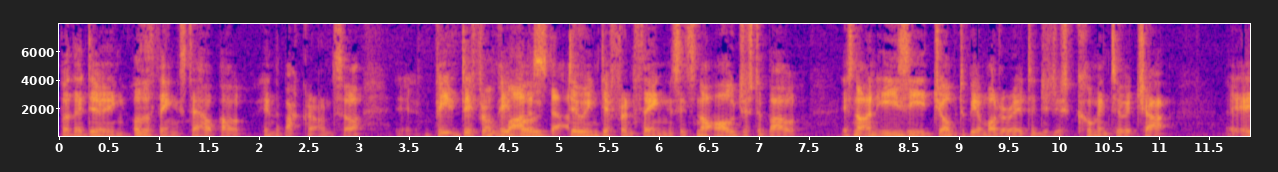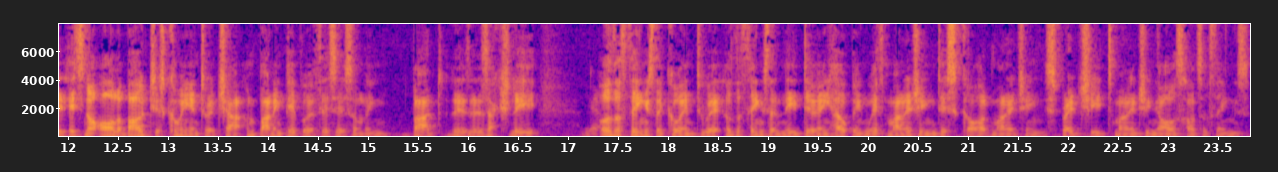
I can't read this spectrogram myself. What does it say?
but they're doing other things to help out in the background. So, eh, pe- different A people doing different things. It's not all just about. It's not an easy job to be a moderator to just come into a chat. It, it's not all about just coming into a chat and banning people if they say something bad. There's, there's actually Yeah. other things that go into it, other things that need doing, helping with managing Discord, managing spreadsheets, managing all sorts of things.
